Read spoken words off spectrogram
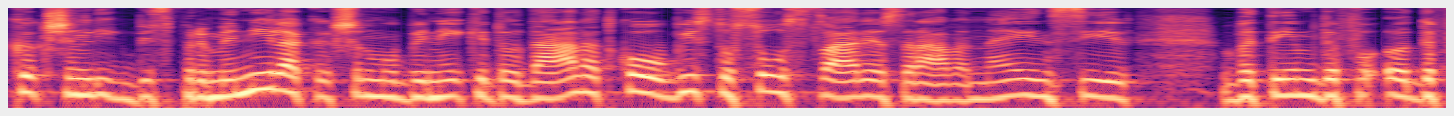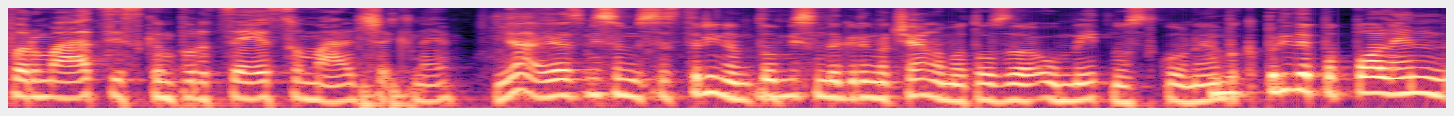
kakšen lik bi spremenila, kakšen mu bi nekaj dodala. Tako v bistvu so ustvarjali zraven ne? in si v tem defo deformacijskem procesu malček. Ne? Ja, jaz mislim, se strinjam, to mislim, da gre načeloma za umetnost. Tako, ampak pride pa pol en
